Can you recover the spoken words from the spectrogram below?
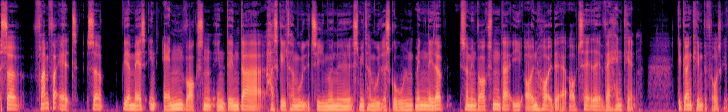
så frem for alt, så bliver Mads en anden voksen end dem, der har skilt ham ud i timerne, smidt ham ud af skolen, men netop som en voksen, der i øjenhøjde er optaget af, hvad han kan. Det gør en kæmpe forskel.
